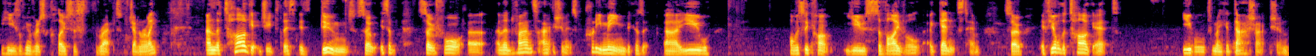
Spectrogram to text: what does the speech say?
he's looking for his closest threat generally, and the target due to this is doomed. So it's a so for uh, an advance action, it's pretty mean because it, uh, you obviously can't use survival against him. So if you're the target, you will to make a dash action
